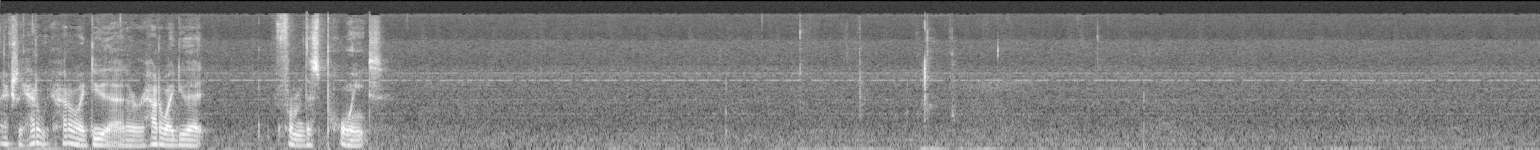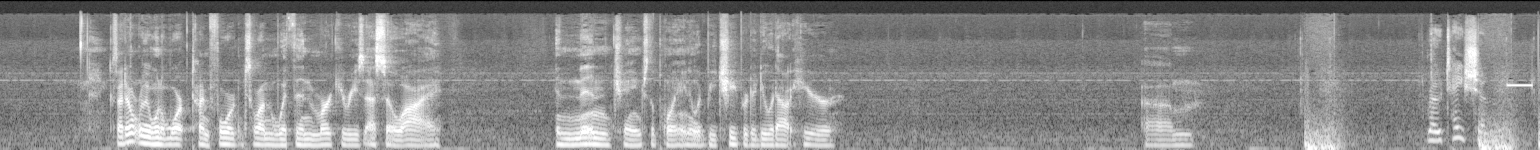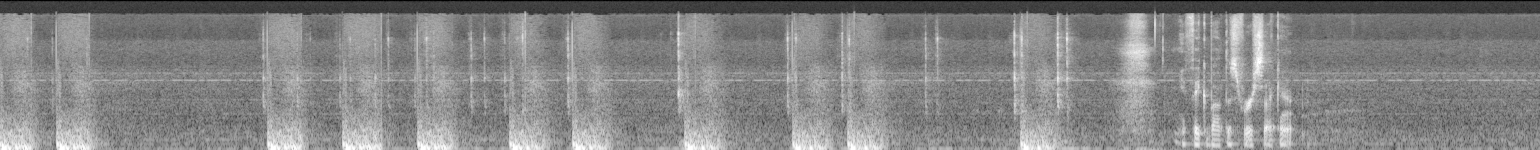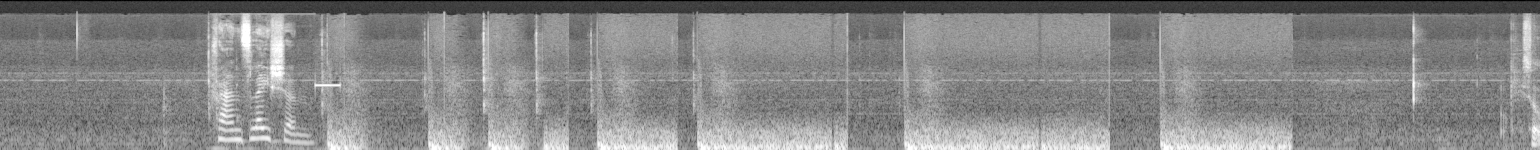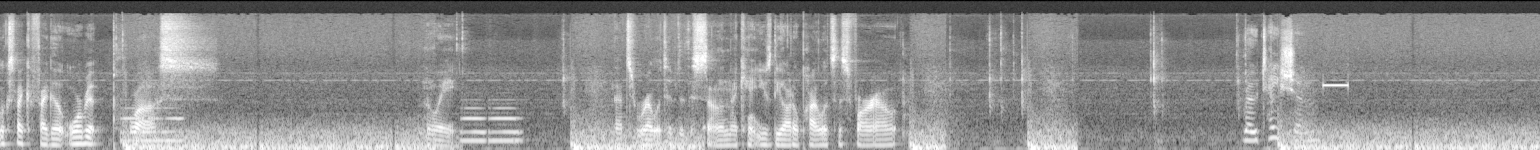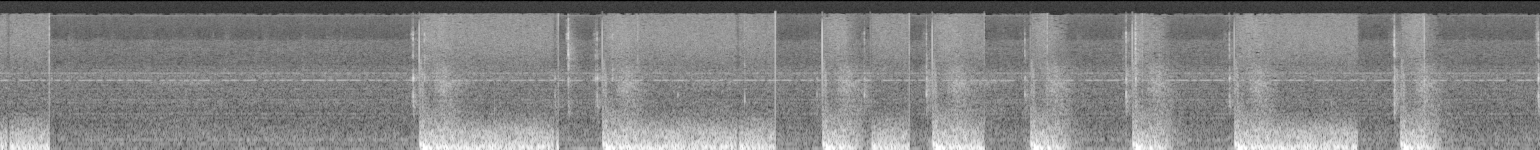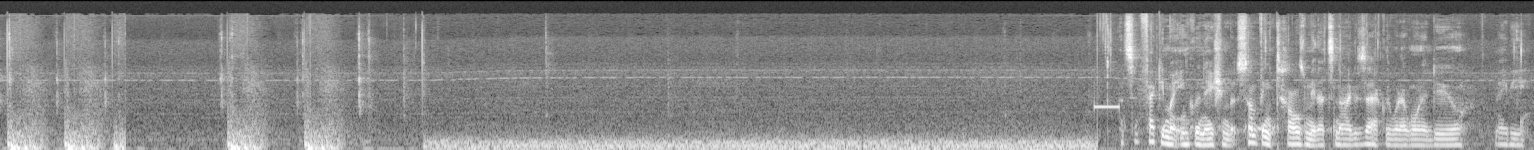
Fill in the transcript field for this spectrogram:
Actually, how do we, how do I do that, or how do I do that from this point? Because I don't really want to warp time forward until I'm within Mercury's SOI and then change the plane. It would be cheaper to do it out here. Um, Rotation. Let me think about this for a second. Translation. Okay, so it looks like if I go orbit plus... No, wait. That's relative to the sun. I can't use the autopilots this far out. Rotation. It's affecting my inclination, but something tells me that's not exactly what I want to do. Maybe...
